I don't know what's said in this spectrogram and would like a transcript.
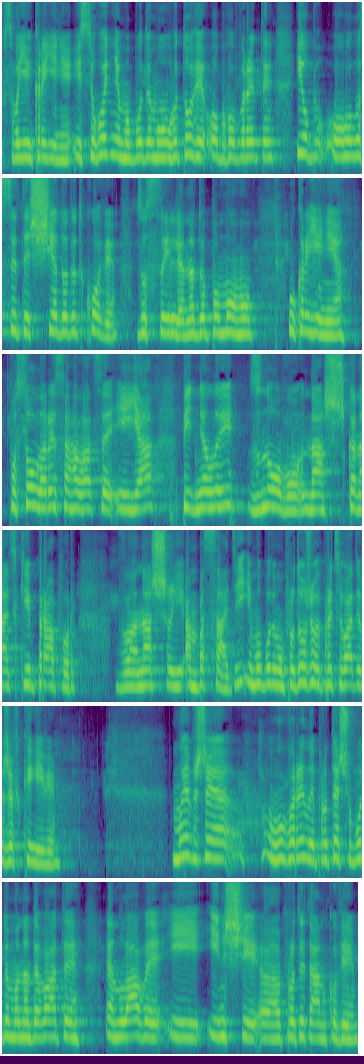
в своїй країні. І сьогодні ми будемо готові обговорити і оголосити ще додаткові зусилля на допомогу Україні. Посол Лариса Галаце і я підняли знову наш канадський прапор в нашій амбасаді, і ми будемо продовжувати працювати вже в Києві. Ми вже говорили про те, що будемо надавати енлави і інші е, протитанкові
